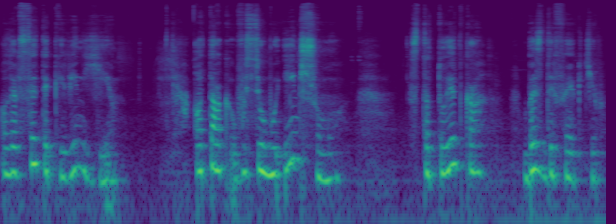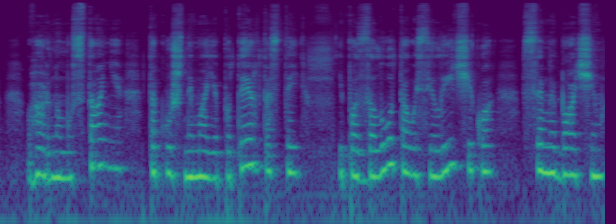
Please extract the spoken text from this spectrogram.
але все-таки він є. А так, в усьому іншому статуетка без дефектів, в гарному стані, також немає потертостей, і позолота, ось і личико, все ми бачимо.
